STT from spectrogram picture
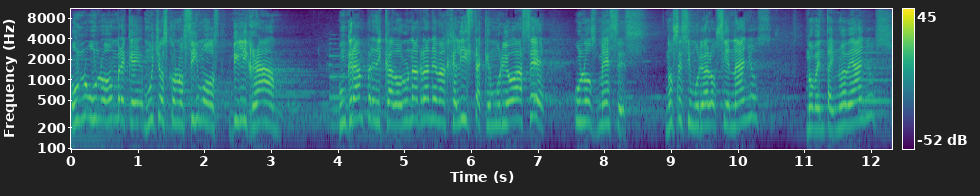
un, hombre que muchos conocimos, Billy Graham, un gran predicador, una gran evangelista que murió hace unos meses. No sé si murió a los 100 años, 99 años.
